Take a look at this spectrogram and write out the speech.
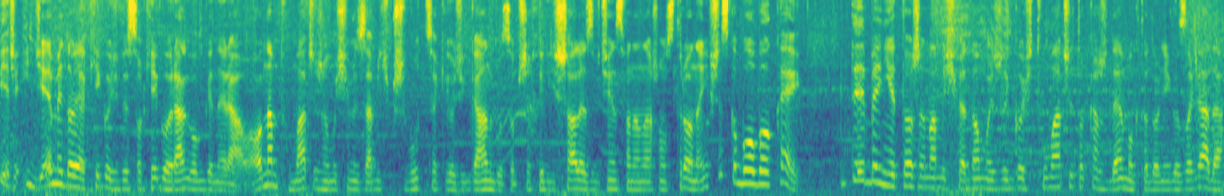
Wiecie, idziemy do jakiegoś wysokiego rangą generała, on nam tłumaczy, że musimy zabić przywódcę jakiegoś gangu, co przechyli szale zwycięstwa na naszą stronę i wszystko byłoby ok. Gdyby nie to, że mamy świadomość, że gość tłumaczy to każdemu, kto do niego zagada,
